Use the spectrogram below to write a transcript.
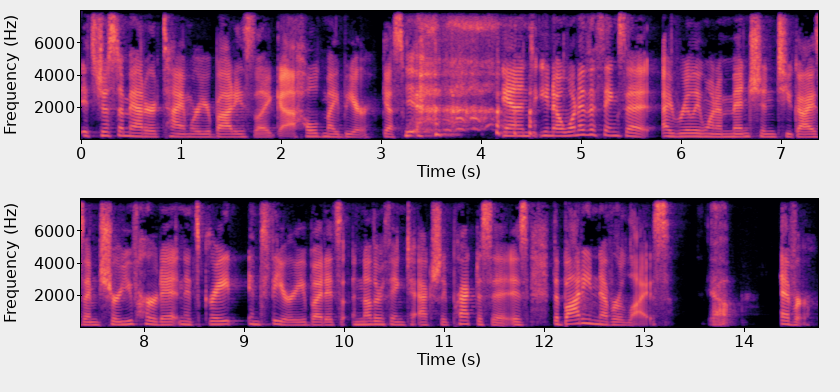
it's just a matter of time where your body's like, ah, hold my beer. Guess what? Yeah. and you know, one of the things that I really want to mention to you guys, I'm sure you've heard it and it's great in theory, but it's another thing to actually practice it is the body never lies. Yeah. Ever.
